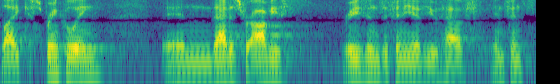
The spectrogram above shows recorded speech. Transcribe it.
like sprinkling, and that is for obvious reasons if any of you have infants.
